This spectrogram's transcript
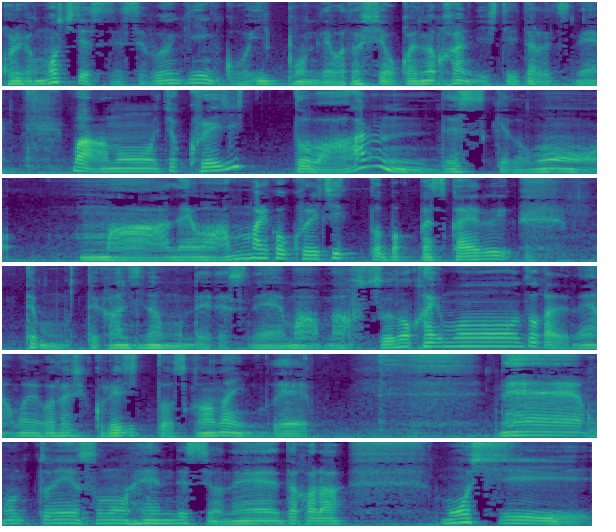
これがもしですね、セブン銀行一本で私はお金の管理していたらですね、まああの、一応クレジットはあるんですけども、まあね、あんまりこうクレジットばっかり使えるってもって感じなもんでですね、まあまあ普通の買い物とかでね、あまり私クレジットは使わないので、ねえ、本当にその辺ですよね。だから、もし、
